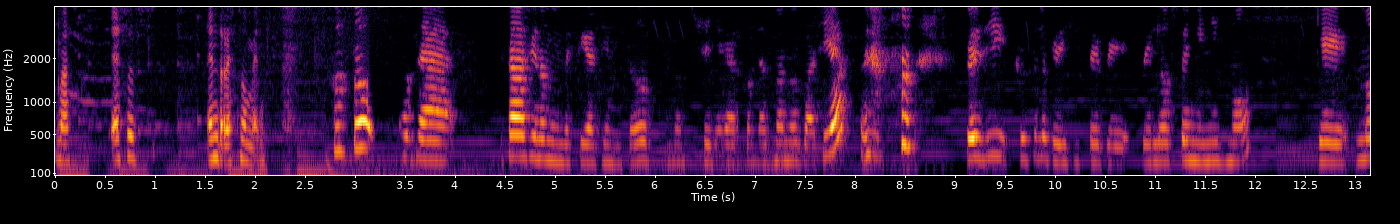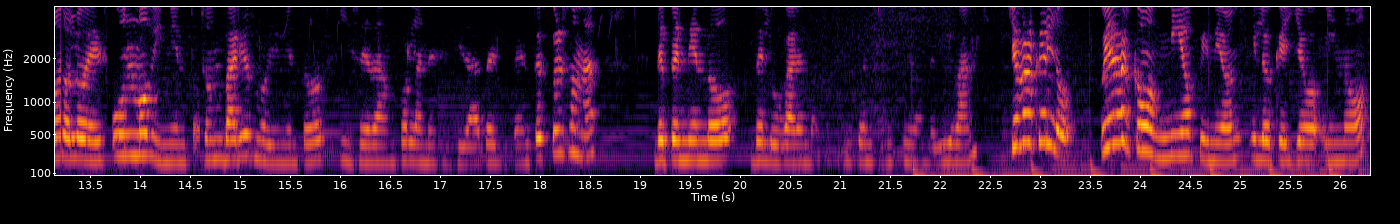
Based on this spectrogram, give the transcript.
más, eso es en resumen. Justo, o sea, estaba haciendo mi investigación y todo, no quise llegar con las manos vacías, pero sí, justo lo que dijiste de, de los feminismos, que no solo es un movimiento, son varios movimientos y se dan por la necesidad de diferentes personas dependiendo del lugar en donde se encuentren y donde vivan. Yo creo que lo voy a dar como mi opinión y lo que yo y no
